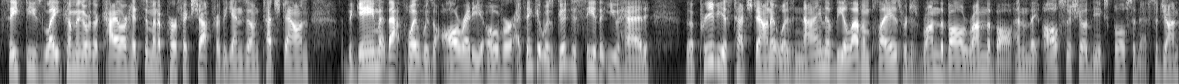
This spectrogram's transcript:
safety's late coming over there. Kyler hits him in a perfect shot for the end zone touchdown. The game at that point was already over. I think it was good to see that you had The previous touchdown, it was nine of the 11 plays were just run the ball, run the ball, and then they also showed the explosiveness. So, John,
